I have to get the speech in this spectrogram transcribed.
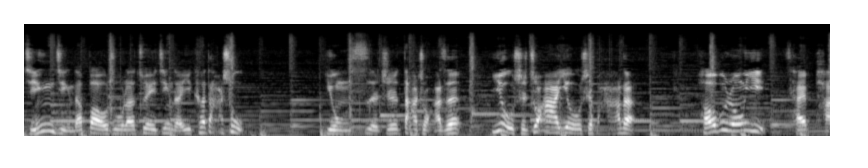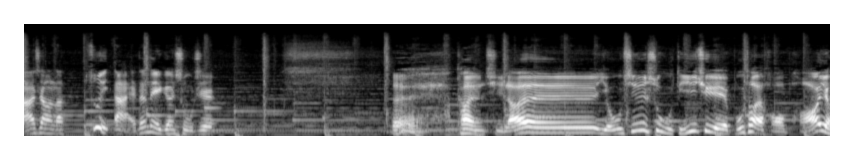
紧紧地抱住了最近的一棵大树，用四只大爪子。又是抓又是拔的，好不容易才爬上了最矮的那根树枝。哎，看起来有些树的确不太好爬呀。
